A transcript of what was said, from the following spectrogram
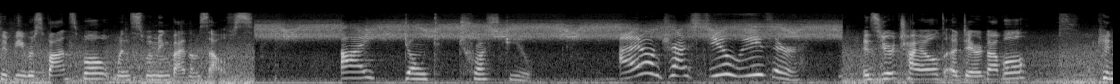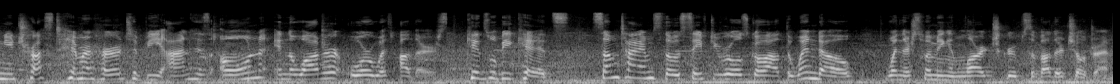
to be responsible when swimming by themselves. I don't trust you. I don't trust you either. Is your child a daredevil? Can you trust him or her to be on his own in the water or with others? Kids will be kids. Sometimes those safety rules go out the window when they're swimming in large groups of other children.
